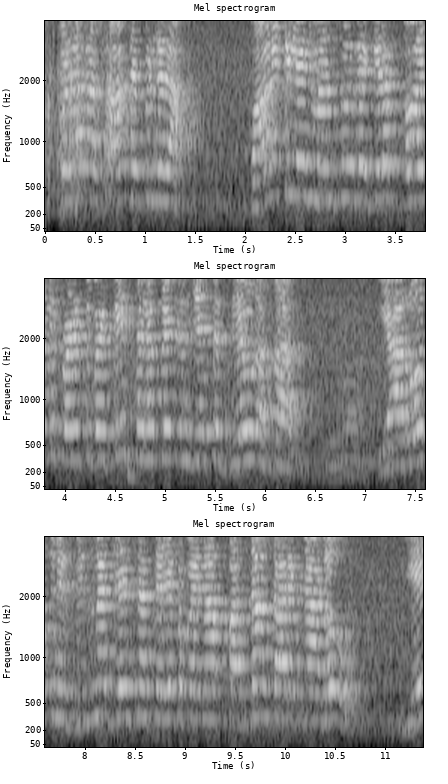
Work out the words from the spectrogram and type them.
ఇప్పటిదాకా సార్ చెప్పిండు కదా క్వాలిటీ లేని మనుషుల దగ్గర క్వాలిటీ ప్రొడక్ట్ పెట్టి సెలబ్రేట్ చేసే దేవుడు సార్? ఆ. రోజు మీరు బిజినెస్ చేసినా చేయకపోయినా పద్నాలుగు తారీఖు నాడు ఏ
